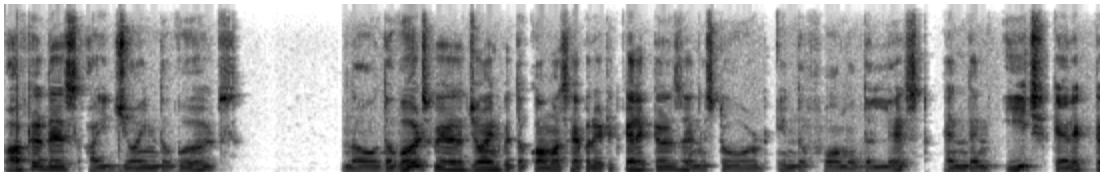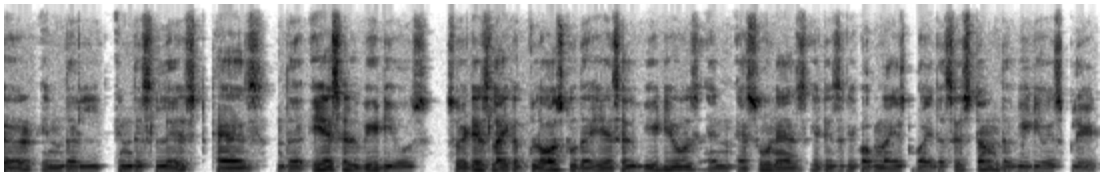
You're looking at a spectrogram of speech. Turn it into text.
After this, I joined the words now the words were joined with the comma separated characters and stored in the form of the list and then each character in the in this list has the ASL videos so it is like a gloss to the ASL videos and as soon as it is recognized by the system the video is played.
